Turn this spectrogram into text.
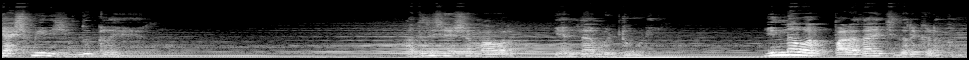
കാശ്മീരി ഹിന്ദുക്കളെയായിരുന്നു. അതിനുശേഷം അവർ എല്ലാം വിട്ടുകൂടി. ഇന്നവർ പലതായി ചിതറിക്കിടക്കുന്നു.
